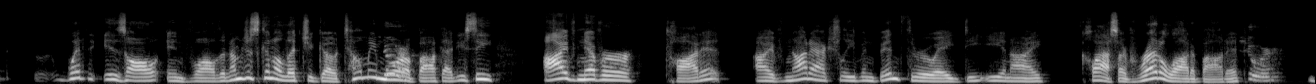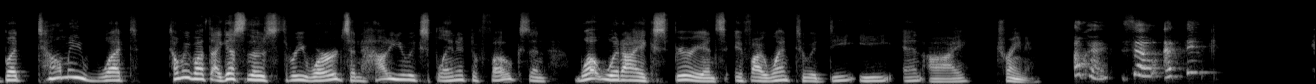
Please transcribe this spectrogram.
what is all involved? And I'm just going to let you go. Tell me more about that. You see, I've never taught it. I've not actually even been through a DE and I class. I've read a lot about it. Sure. But tell me what tell me about I guess those three words and how do you explain it to folks and what would I experience if I went to a DE and I training? Okay. So I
